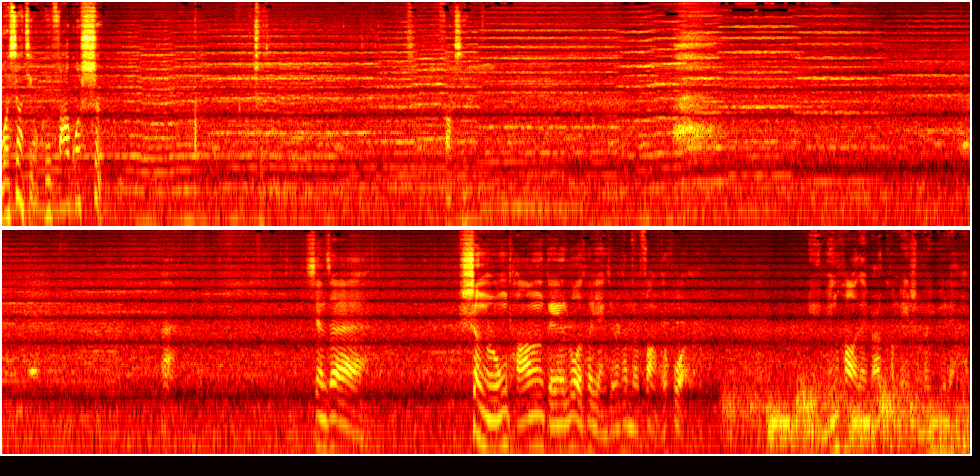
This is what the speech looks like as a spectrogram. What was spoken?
我向警徽发过誓。我知道，放心。哎，现在。盛荣堂给骆驼眼镜他们放了货了，吕明浩那边可没什么余粮了。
